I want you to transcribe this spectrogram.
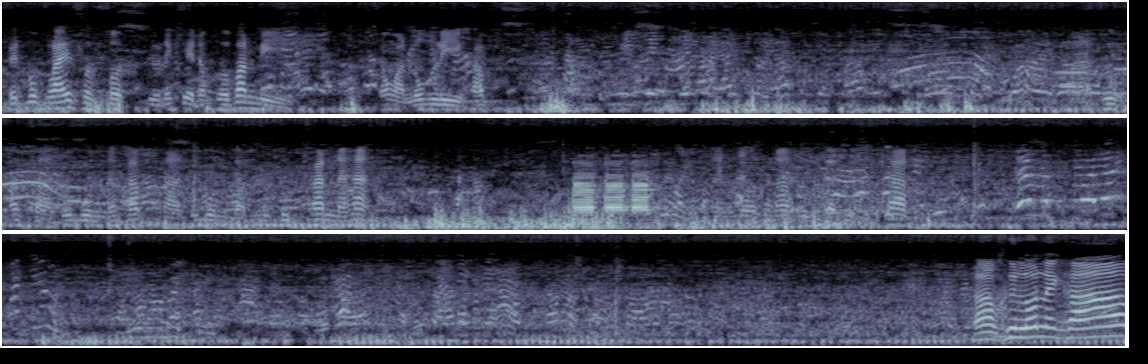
เฟซบุ๊กไลฟ์สดๆ อยู่ในเขตอำเภอบ้านหมี่ จังหวัดลบบุรีครับสาธุครับสาธุบุญนะครับสาธุบุญกับทุกๆท่านนะฮะเป็นโมทนาบุญกับทุกท่านอ้าวขึ้นรถเลยครับ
